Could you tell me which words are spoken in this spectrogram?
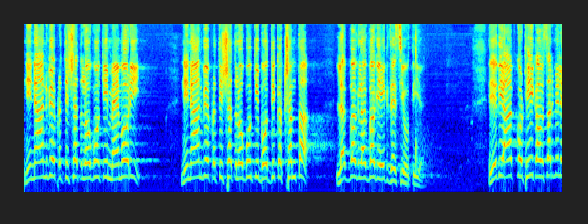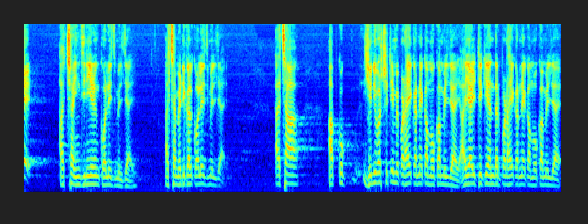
निन्यानवे प्रतिशत लोगों की मेमोरी, निन्यानवे प्रतिशत लोगों की बौद्धिक क्षमता लगभग लगभग एक जैसी होती है। यदि आपको ठीक अवसर मिले अच्छा इंजीनियरिंग कॉलेज मिल जाए अच्छा मेडिकल कॉलेज मिल जाए अच्छा आपको यूनिवर्सिटी में पढ़ाई करने का मौका मिल जाए, आईआईटी के अंदर पढ़ाई करने का मौका मिल जाए,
